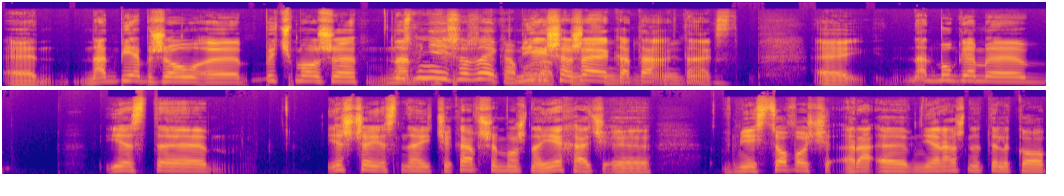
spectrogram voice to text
E, nad Biebrzą e, być może... Nad, to jest mniejsza rzeka. Mniejsza rzeka, tak, tak. Nad Bugiem jest... Jeszcze jest najciekawsze, można jechać w miejscowość nieważne tylko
